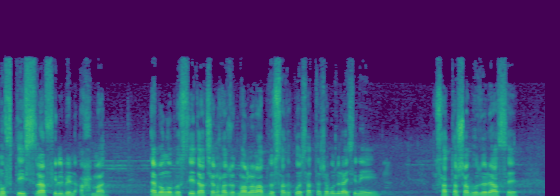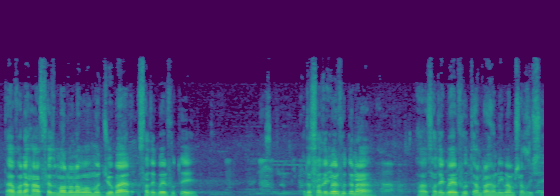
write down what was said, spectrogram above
মুফতি ইসরাফিল বিন আহমদ এবং উপস্থিত আছেন হজরত মৌলানা আব্দুল সাদ কো সাত্তার সাহ হুজুর আইসিনি সাত্তার সাহ হুজুরে আছে। তারপরে হাফেজ মৌলানা মোহাম্মদ জুবায়ের সাদেক ভাইয়ের ফুতে? এটা সাদেক ভাইয়ের ফুতে না? হ্যাঁ সাদেক ভাইয়ের ফুতে আমরা এখন ইমাম সাহেব হয়েছে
